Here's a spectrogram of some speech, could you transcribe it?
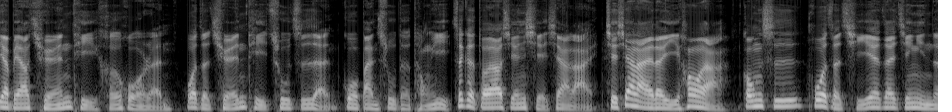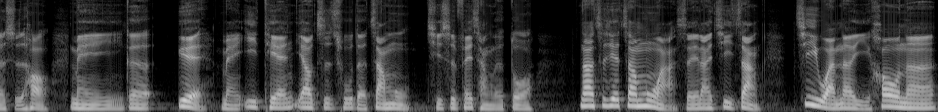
要不要全体合伙人或者全体出资人过半数的同意？这个都要先写下来。写下来了以后啊，公司或者企业在经营的时候，每个月每一天要支出的账目其实非常的多。那这些账目啊，谁来记账？记完了以后呢，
